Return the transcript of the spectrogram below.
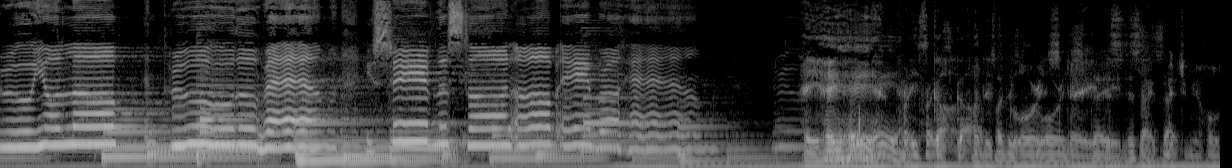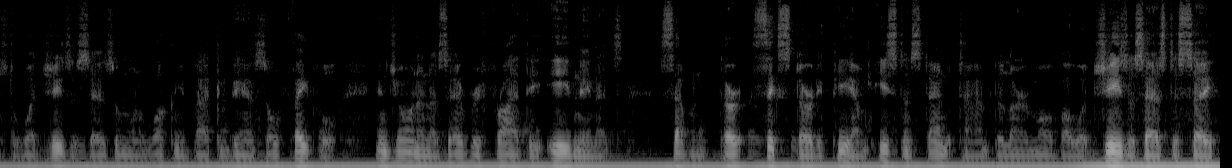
Through your love and through the Ram, you saved the son of Abraham. Hey, hey, hey, hey, and and praise, praise God, God for this for this glorious, glorious day. day. This is This Zach is Zach. Mitchum, your host of What Jesus Says. I want to welcome you back and being so faithful and joining us every Friday evening at 6.30 p.m. Eastern Standard Time to learn more about what Jesus has to say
